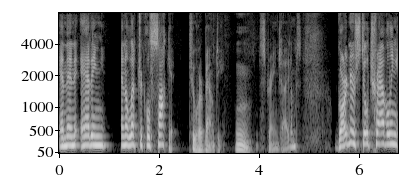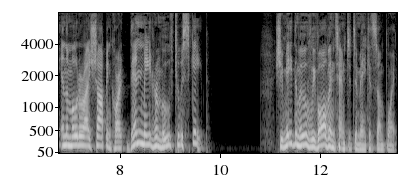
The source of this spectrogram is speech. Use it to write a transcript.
and then adding an electrical socket to her bounty. Mm. Strange items. Gardner, still traveling in the motorized shopping cart, then made her move to escape. She made the move we've all been tempted to make at some point.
